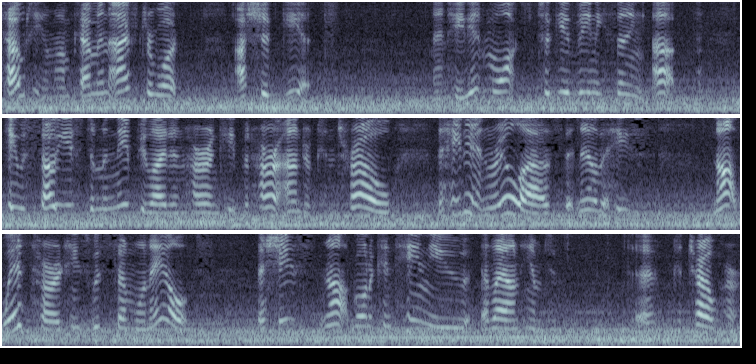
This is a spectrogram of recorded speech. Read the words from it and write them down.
told him. I'm coming after what I should get. And he didn't want to give anything up. He was so used to manipulating her and keeping her under control that he didn't realize that now that he's not with her and he's with someone else, that she's not going to continue allowing him to, to control her.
